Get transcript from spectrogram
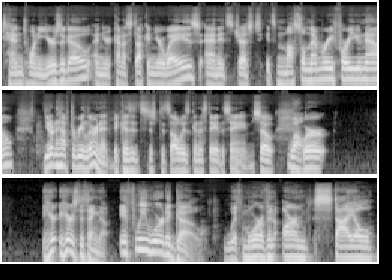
10, 20 years ago and you're kind of stuck in your ways and it's just, it's muscle memory for you now, you don't have to relearn it because it's just, it's always going to stay the same. So Well- we're, Here, here's the thing though. If we were to go with more of an armed style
